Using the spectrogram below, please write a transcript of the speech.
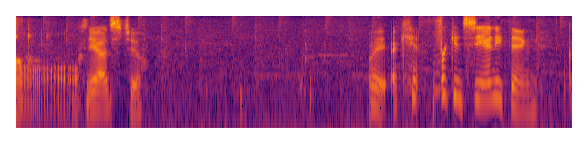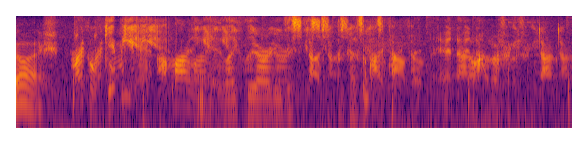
Oh, yeah, it's two. Wait, I can't freaking see anything. Gosh. Michael, give me it. I'm mining it like we already discussed because I found it and I don't have a freaking diamond.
